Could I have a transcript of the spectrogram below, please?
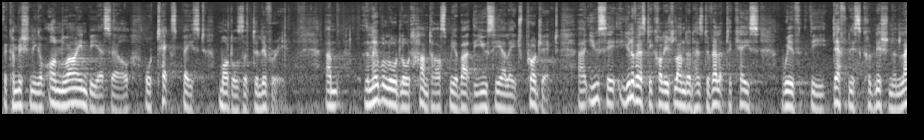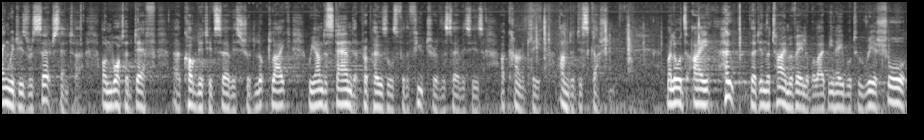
the commissioning of online BSL or text-based models of delivery. Um, the Noble Lord Lord Hunt asked me about the UCLH project. Uh, UC, University College London has developed a case with the Deafness, Cognition and Languages Research Centre on what a deaf uh, cognitive service should look like. We understand that proposals for the future of the services are currently under discussion. My Lords, I hope that in the time available I've been able to reassure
